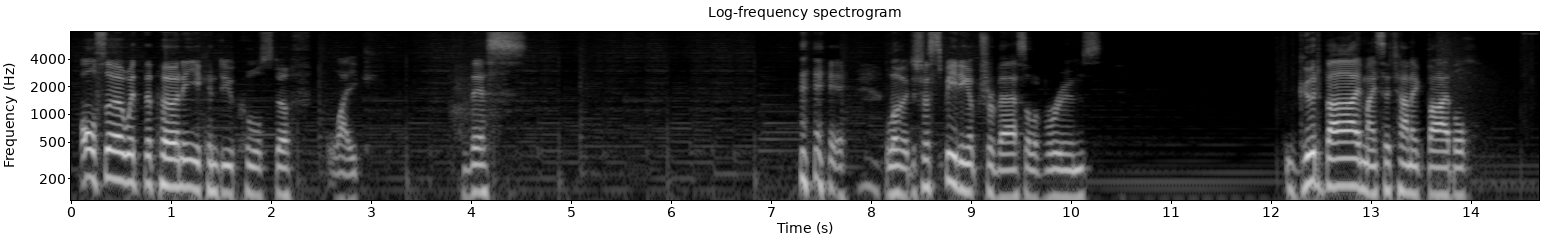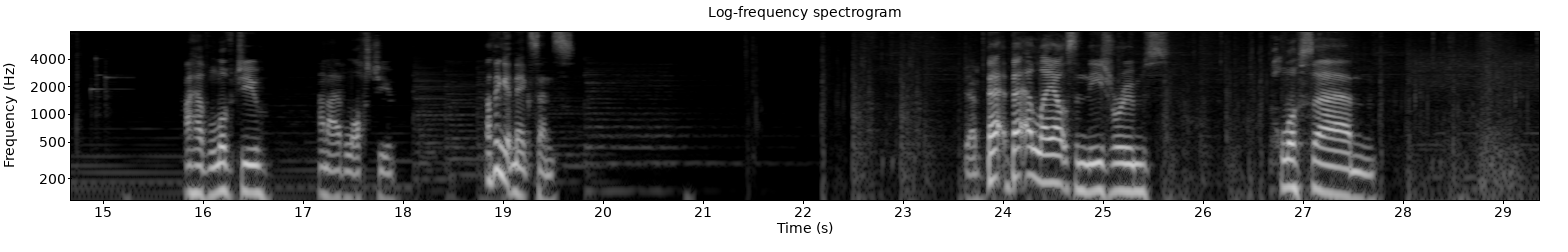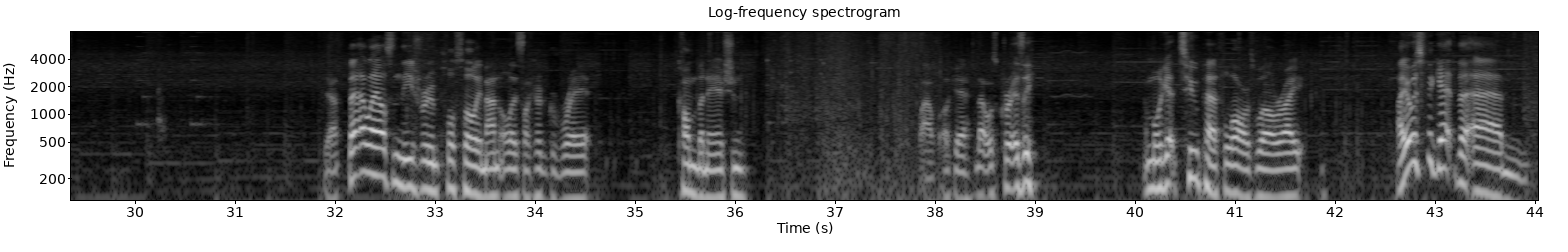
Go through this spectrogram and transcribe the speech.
Also, with the pony, you can do cool stuff like this. Love it, just for speeding up traversal of rooms. Goodbye, my satanic Bible. I have loved you, and I have lost you. I think it makes sense. Yeah, be better layouts in these rooms. Plus, um... Yeah, better layouts in these rooms plus Holy Mantle is like a great combination. Wow, okay, that was crazy. And we'll get two per floor as well, right? I always forget that um,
